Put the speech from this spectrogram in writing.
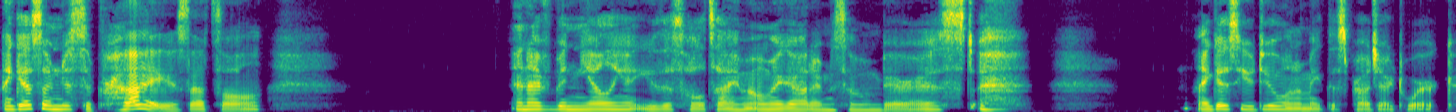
I guess I'm just surprised, that's all. And I've been yelling at you this whole time. Oh my god, I'm so embarrassed. I guess you do want to make this project work.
